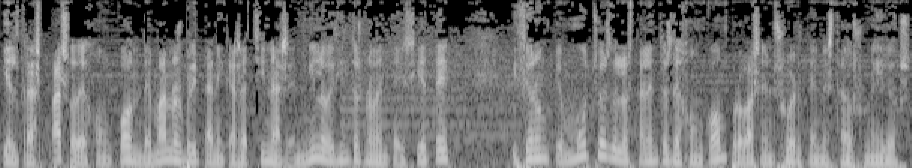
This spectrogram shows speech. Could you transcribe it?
y el traspaso de Hong Kong de manos británicas a chinas en 1997 hicieron que muchos de los talentos de Hong Kong probasen suerte en Estados Unidos,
